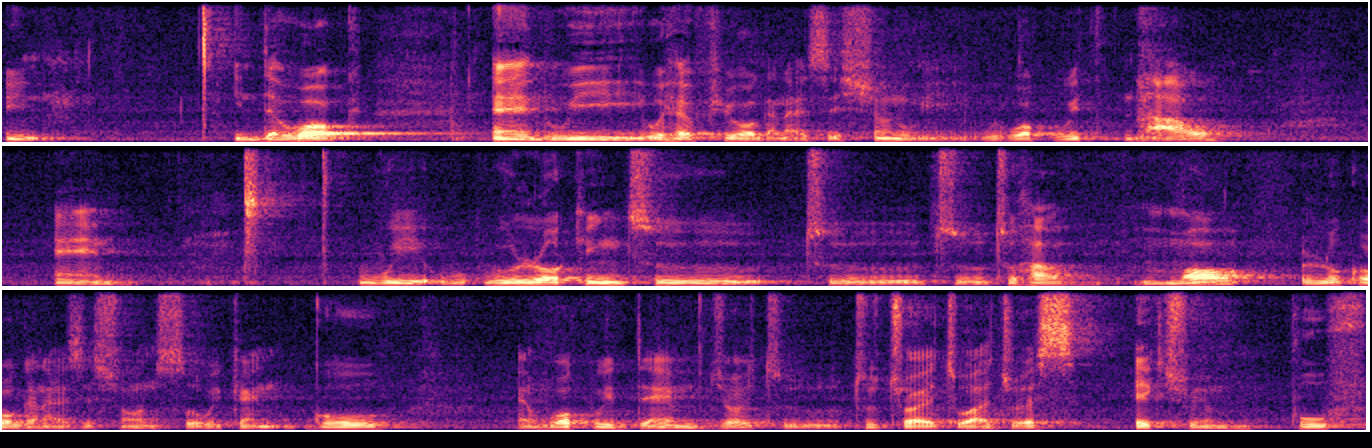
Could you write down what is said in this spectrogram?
in, in the work. And we, we have few organizations we, we work with now, and we, we're looking to, to, to, to have more local organizations so we can go and work with them to, to try to address extreme, poof,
